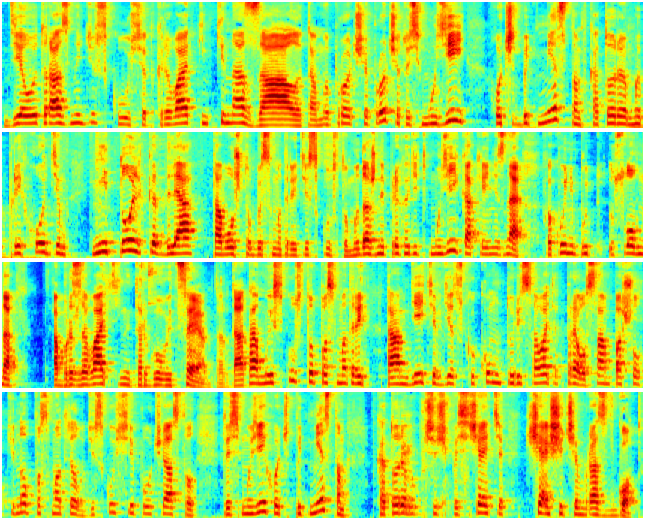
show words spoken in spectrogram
делают разные дискуссии, открывают ки- кинозалы там и прочее, прочее. То есть музей хочет быть местом, в которое мы приходим не только для того, чтобы смотреть искусство. Мы должны приходить в музей, как, я не знаю, в какой-нибудь условно образовательный торговый центр, да, там искусство посмотреть, там дети в детскую комнату рисовать отправил, сам пошел кино посмотрел, в дискуссии поучаствовал. То есть музей хочет быть местом, в которое вы посещ- посещаете чаще, чем раз в год,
